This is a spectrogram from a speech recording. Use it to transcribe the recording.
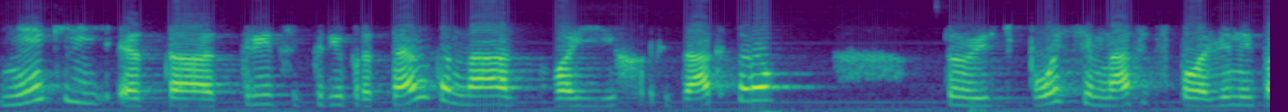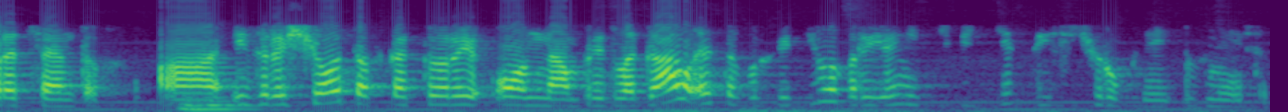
Некий – это 33% на двоих редакторов, то есть по 17,5%. А, из расчетов, которые он нам предлагал, это выходило в районе 9 тысяч рублей в месяц.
